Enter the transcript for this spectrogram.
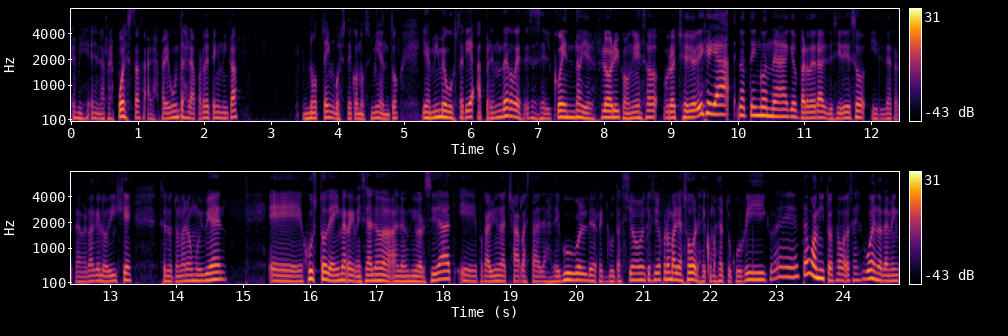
en, las respuestas a las preguntas de la parte técnica, no tengo este conocimiento y a mí me gustaría aprender de ese es el cuento y el flor y con eso broche yo dije ya no tengo nada que perder al decir eso y la verdad que lo dije se lo tomaron muy bien eh, justo de ahí me regresé a la, universidad eh, porque había una charla hasta las de Google de reclutación, que sé yo, fueron varias horas de cómo hacer tu currículum. Eh, está bonito, está, es bueno también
